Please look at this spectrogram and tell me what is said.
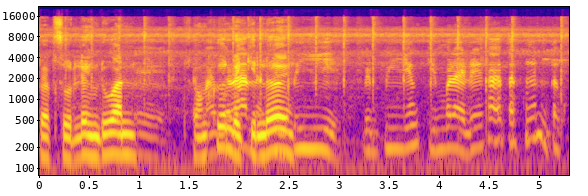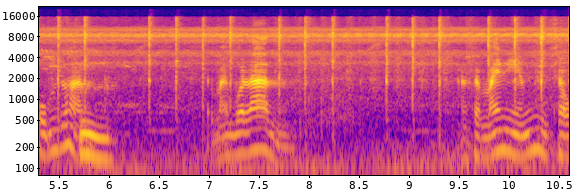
แบบสูตรเร่งด่วนเออสองคืนได้กินเลยเป็นปีเป็นปียังกินไม่ได้เลยถ้าตะขึ้นตะขมอยู่หันอืมสมัยโบราณอันสมัยนี้มันสอง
